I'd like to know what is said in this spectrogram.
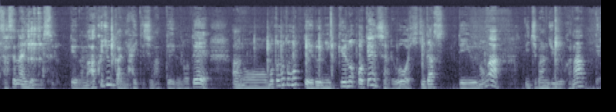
させないようにするっていうのは、まあ、悪循環に入ってしまっているのでもともと持っている肉球のポテンシャルを引き出すっていうのが一番重要かなって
